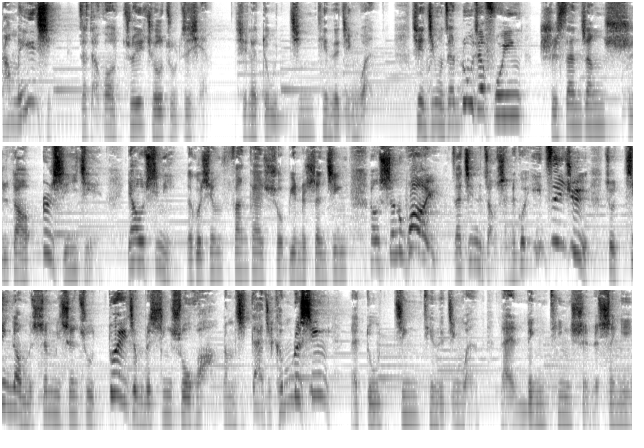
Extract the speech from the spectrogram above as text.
让我们一起在祷告追求主之前，先来读今天的经文。今天经文在路加福音十三章十到二十一节，邀请你能够先翻开手边的圣经，让神的话语在今天早晨能够一字一句，就进到我们生命深处，对着我们的心说话。那么，请带着渴慕的心来读今天的经文，来聆听神的声音。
